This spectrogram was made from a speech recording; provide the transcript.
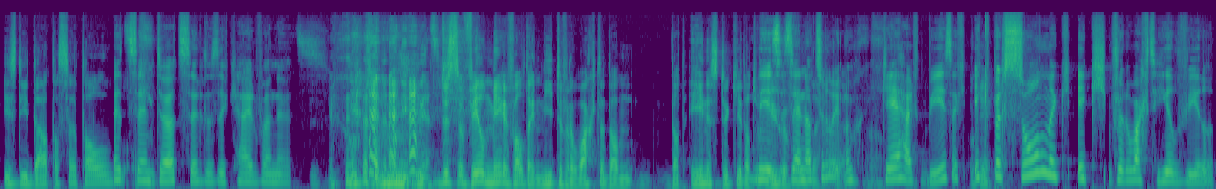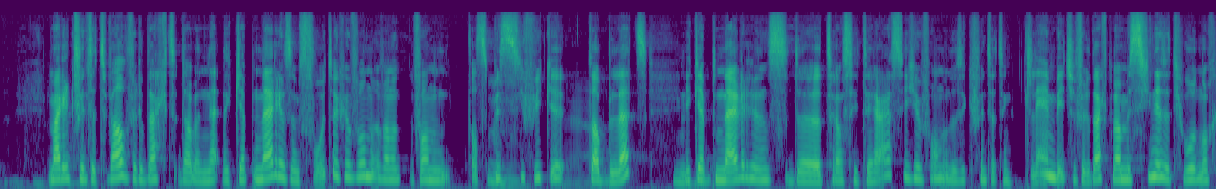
is die dataset al? Het zijn Duitsers, dus ik ga ervan uit. Dus veel meer valt er niet te verwachten dan dat ene stukje dat we Nee, nu ze zijn natuurlijk nog keihard bezig. Ik persoonlijk, ik verwacht heel veel. Maar ik vind het wel verdacht dat we... ne- ik heb nergens een foto gevonden van, het, van dat specifieke tablet. Ik heb nergens de transliteratie gevonden, dus ik vind het een klein beetje verdacht. Maar misschien is het gewoon nog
